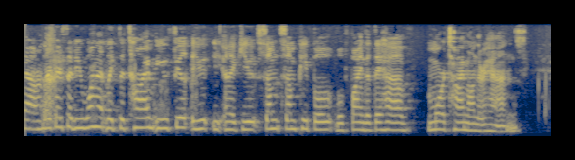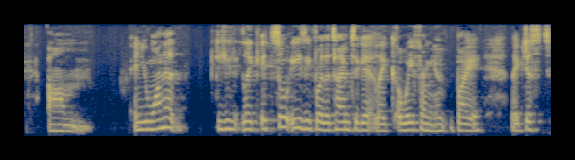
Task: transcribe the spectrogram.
yeah, like I said, you want to like the time you feel you like you. Some some people will find that they have more time on their hands, um, and you want to. You like it's so easy for the time to get like away from you by like just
